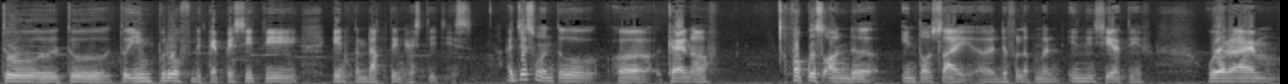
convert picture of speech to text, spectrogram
to to to improve the capacity in conducting SDGs. I just want to uh, kind of focus on the Intosai uh, development initiative where I'm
